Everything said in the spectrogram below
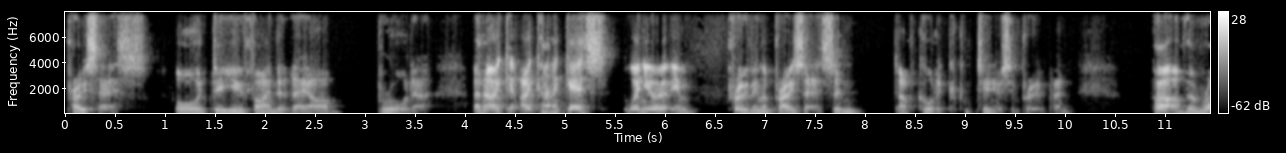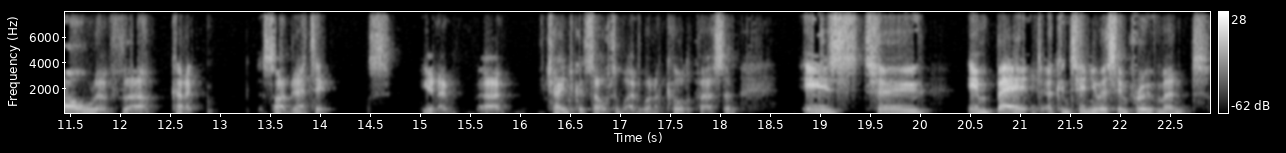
process or do you find that they are broader? And I, I kind of guess when you're improving the process and I've called it continuous improvement, part of the role of the kind of cybernetics, you know, uh, change consultant, whatever you want to call the person, is to embed a continuous improvement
